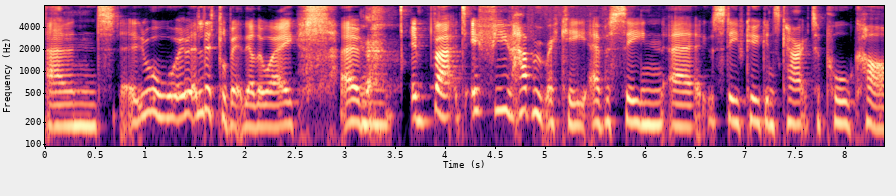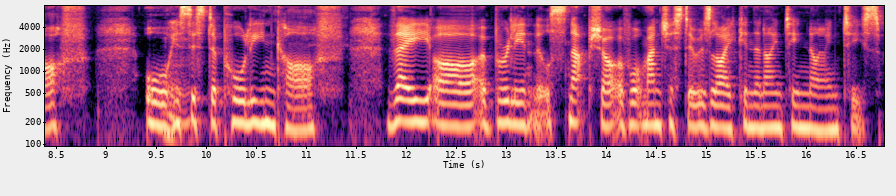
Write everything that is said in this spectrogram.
and oh, a little bit the other way. Um, in fact, if you haven't, Ricky, ever seen uh, Steve Coogan's character Paul Calf or his mm. sister Pauline Calf. They are a brilliant little snapshot of what Manchester was like in the 1990s.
